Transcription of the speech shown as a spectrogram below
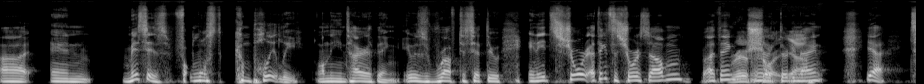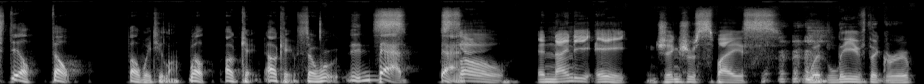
uh, and misses almost completely on the entire thing. It was rough to sit through, and it's short. I think it's the shortest album. I think Real short, yeah. thirty nine. Yeah. it still felt felt way too long. Well, okay, okay, so we're, bad, bad. So in 98, Ginger Spice would leave the group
